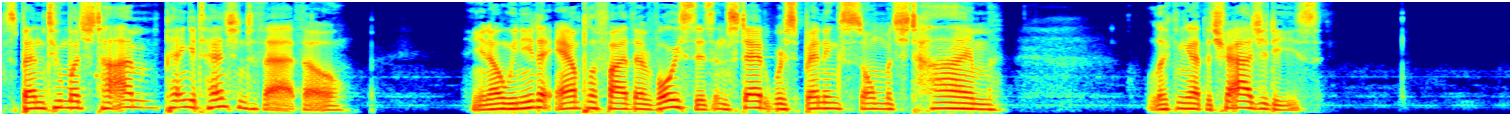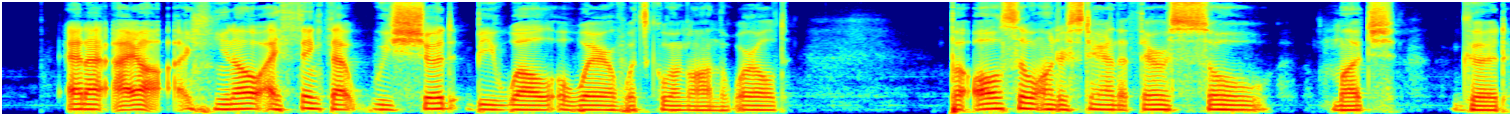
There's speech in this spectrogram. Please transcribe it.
spend too much time paying attention to that though. You know, we need to amplify their voices. Instead, we're spending so much time looking at the tragedies. And I, I, uh, I, you know, I think that we should be well aware of what's going on in the world, but also understand that there is so much good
